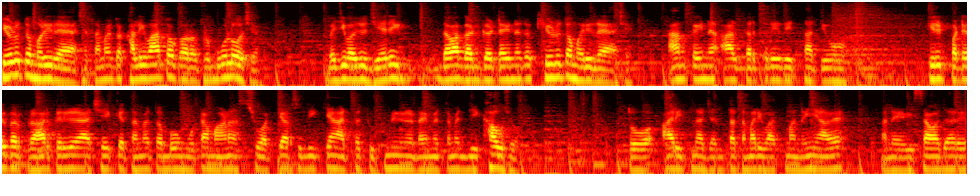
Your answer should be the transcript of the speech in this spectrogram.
ખેડૂતો મળી રહ્યા છે. તમે તો ખાલી વાતો કરો છો, બોલો છે. બીજી બાજુ ઝેરી દવા ગટગટાઈને તો ખેડૂતો મરી રહ્યા છે. આમ કહીને આડકરતરી રીતના તેઓ કિરીટ પટેલ પર પ્રહાર કરી રહ્યા છે કે તમે તો બહુ મોટા માણસ છો, અત્યાર સુધી ક્યાં આજના ચૂંટણીના ટાઈમે તમે દેખાવ છો. તો આ રીતના જનતા તમારી વાતમાં નહીં આવે અને વિસાવદરે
